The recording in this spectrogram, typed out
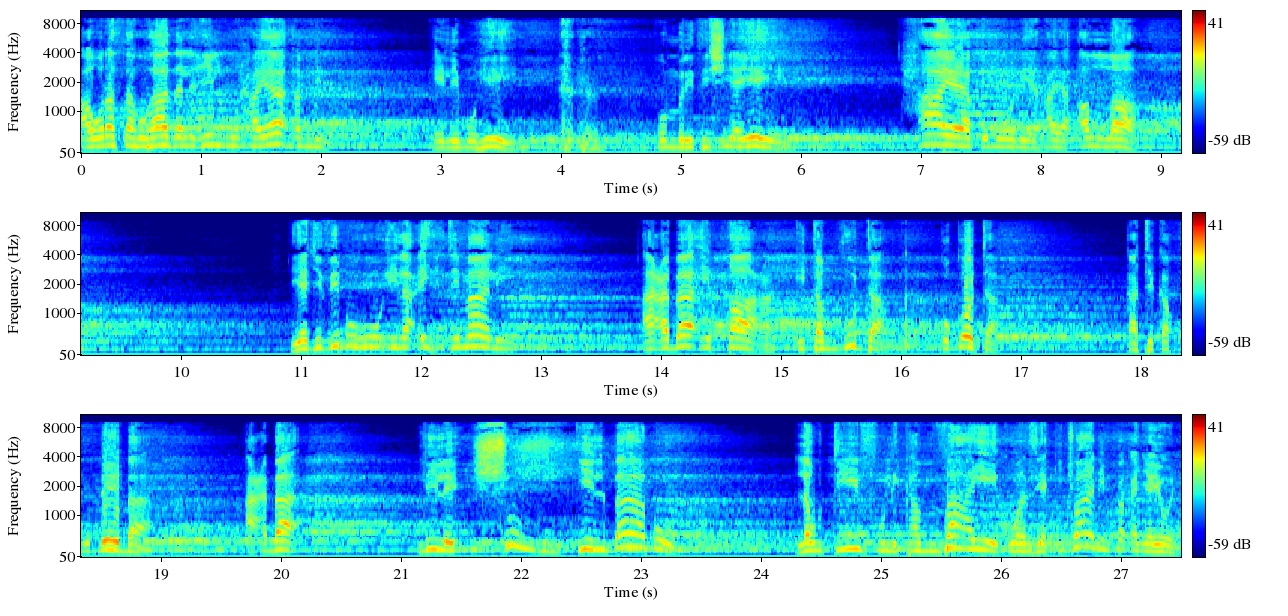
أورثه هذا العلم حياء منه. إلمه هي قم يي. Haya ya kumuonea haya Allah. Yajidhibuhu ila ihtimali a'ba'i ta'a itamvuta kokota katika kubeba a'ba lile shungi jilbabu la utiifu likamvaye kuanzia kichwani mpaka nyayoni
